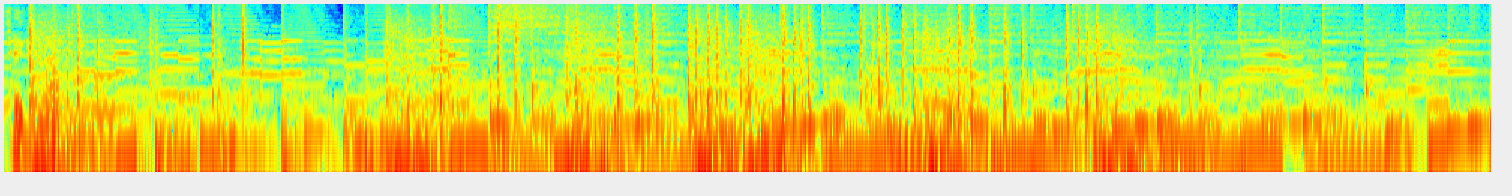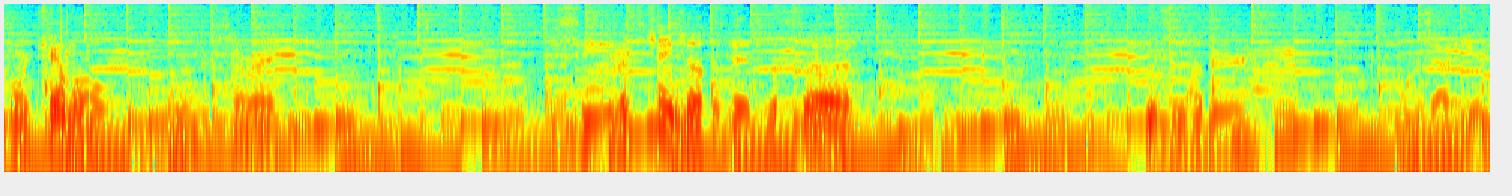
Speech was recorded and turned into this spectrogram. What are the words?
Take him out. More camo alright. Let's see, let's change up a bit. Let's uh get some other ones out here.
